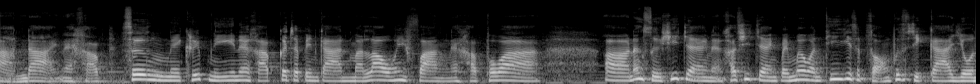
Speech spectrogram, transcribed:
อ่านได้นะครับ ซึ่งในคลิปนี้นะครับก็จะเป็นการมาเล่าให้ฟังนะครับ เพราะว่า หนังสือชี้แจงเนี่ยเขาชี้แจงไปเมื่อวันที่ 22 พฤศจิกายน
